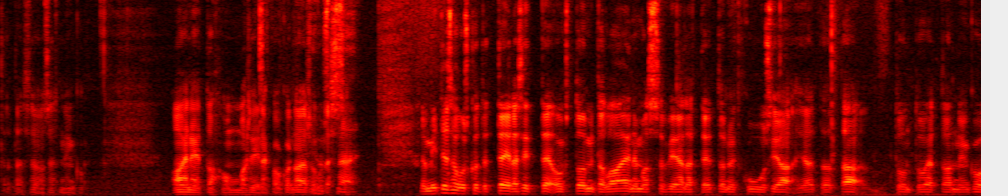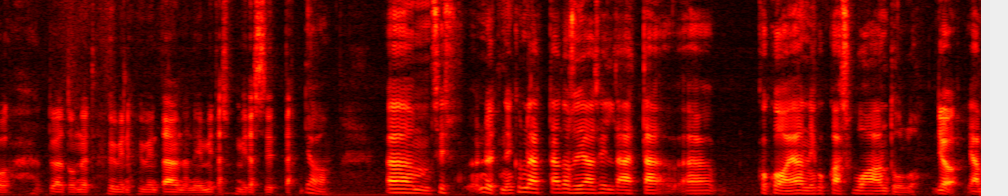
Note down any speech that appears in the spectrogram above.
Tota, se on se niin kuin, aineeton homma siinä kokonaisuudessa. No miten sä uskot, että teillä sitten, onko toiminta laajenemassa vielä, että teitä on nyt kuusi ja, ja tota, tuntuu, että on niin kuin, työtunnit hyvin, hyvin täynnä, niin mitäs, mitäs sitten? Joo, Öm, siis nyt niin kuin näyttää tosiaan siltä, että ö, koko ajan niin kuin kasvua on tullut Joo. Ja,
